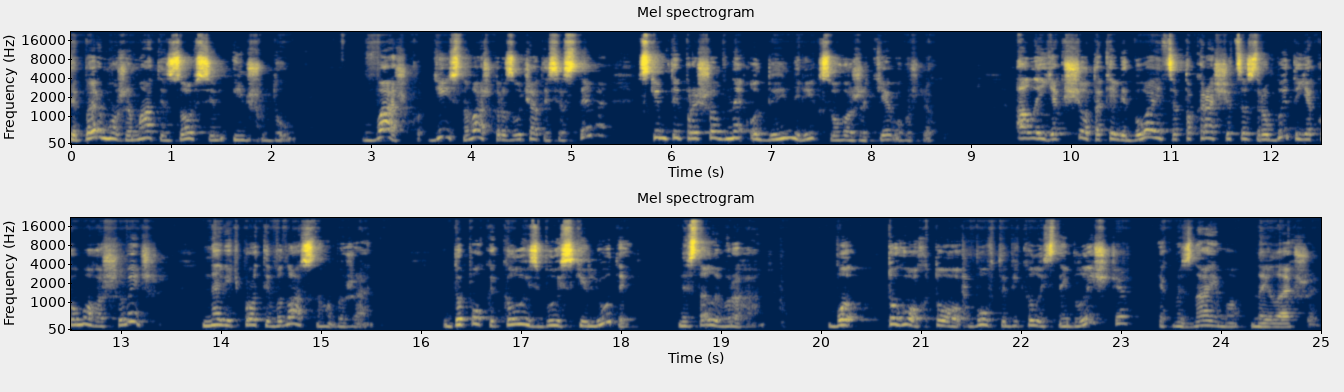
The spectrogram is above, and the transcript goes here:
тепер може мати зовсім іншу думку. Важко, дійсно важко розлучатися з тими, з ким ти пройшов не один рік свого життєвого шляху. Але якщо таке відбувається, то краще це зробити якомога швидше, навіть проти власного бажання, допоки колись близькі люди не стали ворогами. Бо того, хто був тобі колись найближче, як ми знаємо, найлегше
